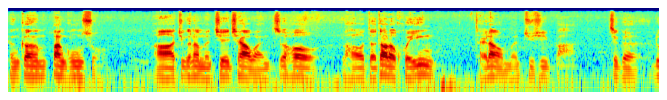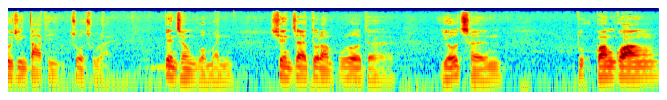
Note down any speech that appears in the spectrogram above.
跟跟办公所啊，就跟他们接洽完之后，然后得到了回应，才让我们继续把这个路径大厅做出来，变成我们现在杜兰部落的。游程、观光，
